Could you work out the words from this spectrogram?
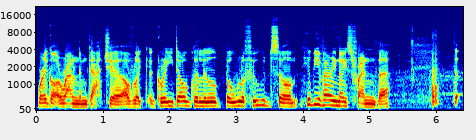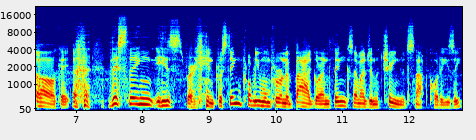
where I got a random gacha of like a grey dog with a little bowl of food, so he'll be a very nice friend there. The, oh, okay. this thing is very interesting. Probably won't put in a bag or anything, because I imagine the chain would snap quite easy.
